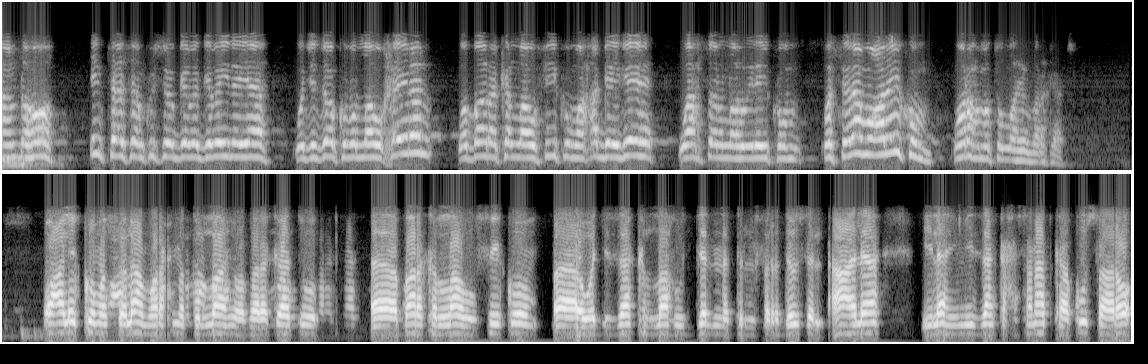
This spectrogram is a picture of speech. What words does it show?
aan dhaho. Intaasaan ku soo gebagabaynayaa wajazaakum allahu khayran wa baaraka allahu fiikum waa xaggayga eh wa axsana allahu ilaykum. Wassalaamu calaykum waraxmat ullahi wabarakaatu وعليكم السلام ورحمة الله وبركاته آه بارك الله فيكم آه وجزاك الله جنة الفردوس الأعلى إلهي ميزانك حسناتك كوسارو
